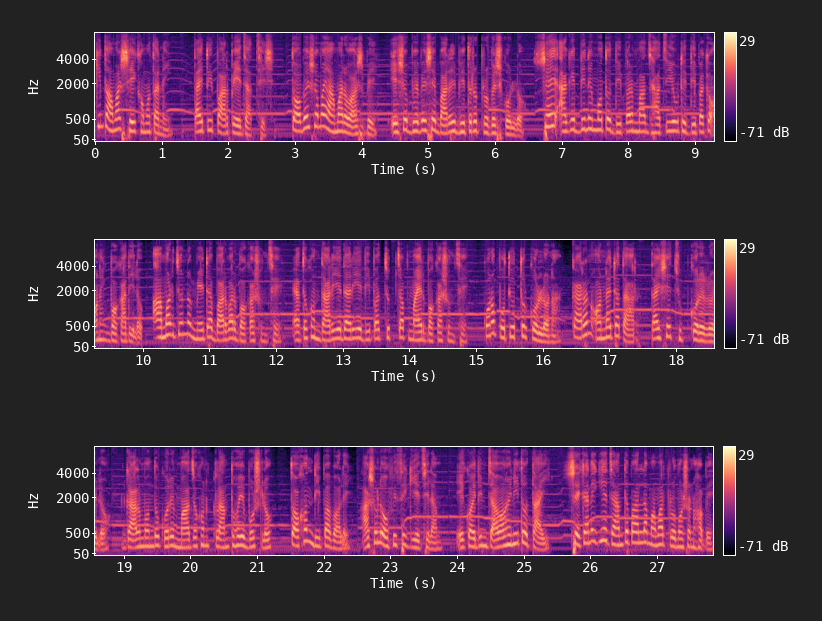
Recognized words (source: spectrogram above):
কিন্তু আমার সেই ক্ষমতা নেই, তাই তুই পার পেয়ে যাচ্ছিস। তবে সময় আমারও আসবে। এসব ভেবে সে বাড়ির ভিতরে প্রবেশ করল। সেই আগের দিনের মতো দীপার মা ঝাঁচিয়ে উঠে দীপাকে অনেক বকা দিল। আমার জন্য মেয়েটা বারবার বকা শুনছে। এতক্ষণ দাঁড়িয়ে দাঁড়িয়ে দীপা চুপচাপ মায়ের বকা শুনছে। কোনো প্রত্যুত্তর করল না। কারণ অন্যায়টা তার, তাই সে চুপ করে রইল। গালমন্দ করে মা যখন ক্লান্ত হয়ে বসল তখন দীপা বলে, আসলে অফিসে গিয়েছিলাম। এ কয়দিন যাওয়া হয়নি তো তাই। সেখানে গিয়ে জানতে পারলাম আমার প্রমোশন হবে।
